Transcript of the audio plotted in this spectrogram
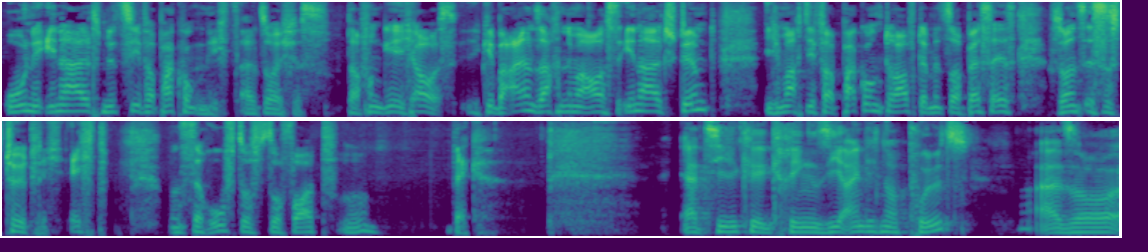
Ohne Inhalt nützt die Verpackung nichts als solches. Davon gehe ich aus. Ich gehe bei allen Sachen immer aus, der Inhalt stimmt, ich mache die Verpackung drauf, damit es auch besser ist, sonst ist es tödlich. Echt. Sonst der Ruf sofort uh, weg. Herr Zielke, kriegen Sie eigentlich noch Puls? Also,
